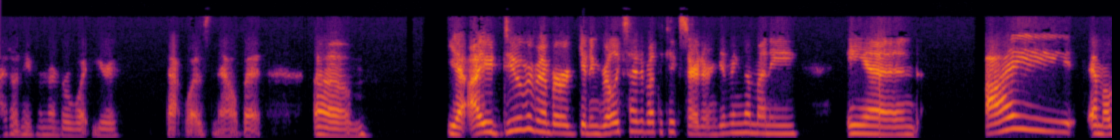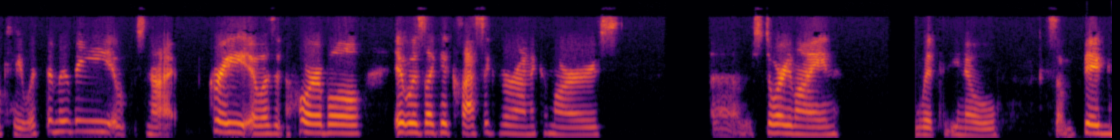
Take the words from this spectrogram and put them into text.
I don't even remember what year that was now. But um, yeah, I do remember getting really excited about the Kickstarter and giving them money, and I am okay with the movie. It was not great. It wasn't horrible it was like a classic Veronica Mars um, storyline with you know some big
